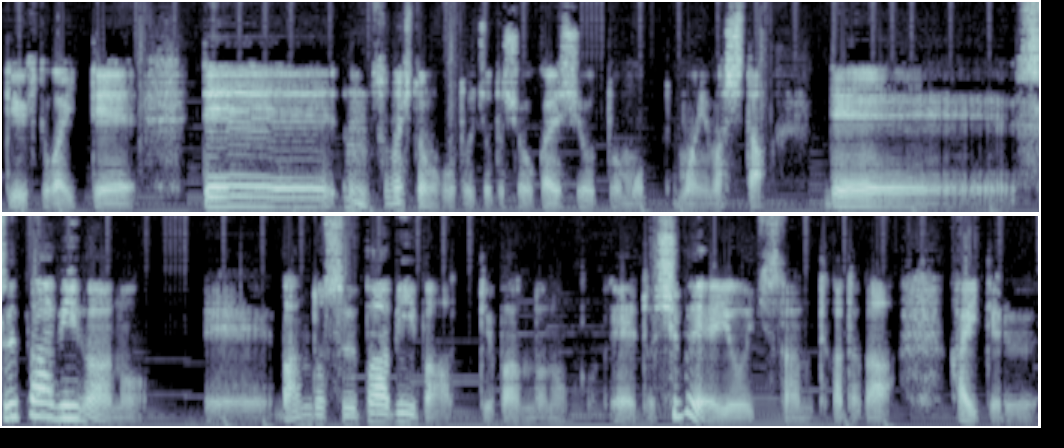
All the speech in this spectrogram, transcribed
ていう人がいて、で、うん、その人のことをちょっと紹介しようと思思いました。で、スーパービーバーのえー、バンドスーパービーバーっていうバンドの、えっ、ー、と、渋谷陽一さんって方が書いてる、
